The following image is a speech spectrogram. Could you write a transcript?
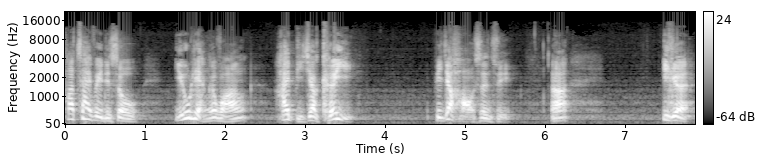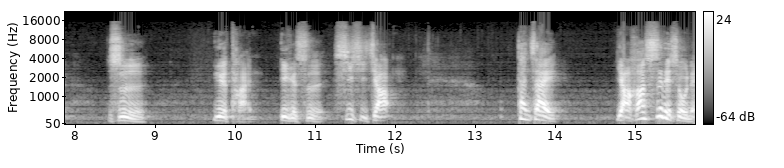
他在位的时候有两个王还比较可以，比较好，甚至于啊，一个是约坦，一个是西西加。但在亚哈斯的时候呢，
